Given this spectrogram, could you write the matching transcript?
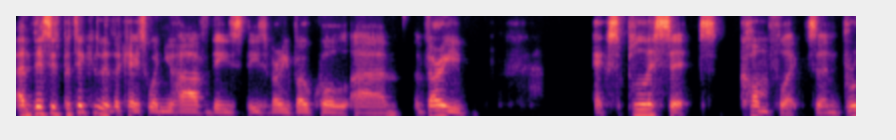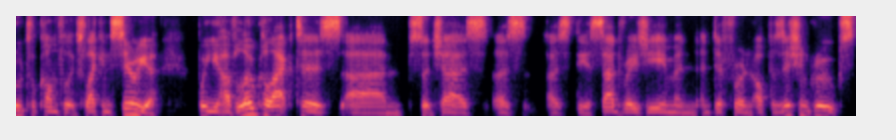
and this is particularly the case when you have these these very vocal, um, very explicit conflicts and brutal conflicts, like in Syria, where you have local actors um, such as as as the Assad regime and, and different opposition groups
